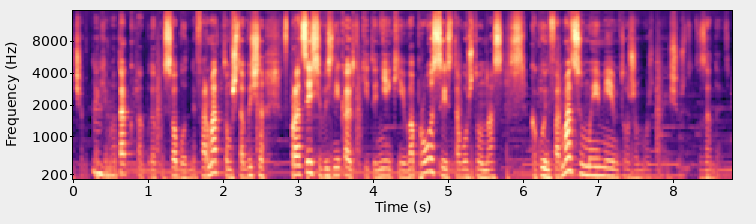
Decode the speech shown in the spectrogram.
чем таким. Mm-hmm. А так, как бы такой свободный формат, потому что обычно в процессе возникают какие-то некие вопросы из того, что у нас, какую информацию мы имеем, тоже можно еще что-то задать.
